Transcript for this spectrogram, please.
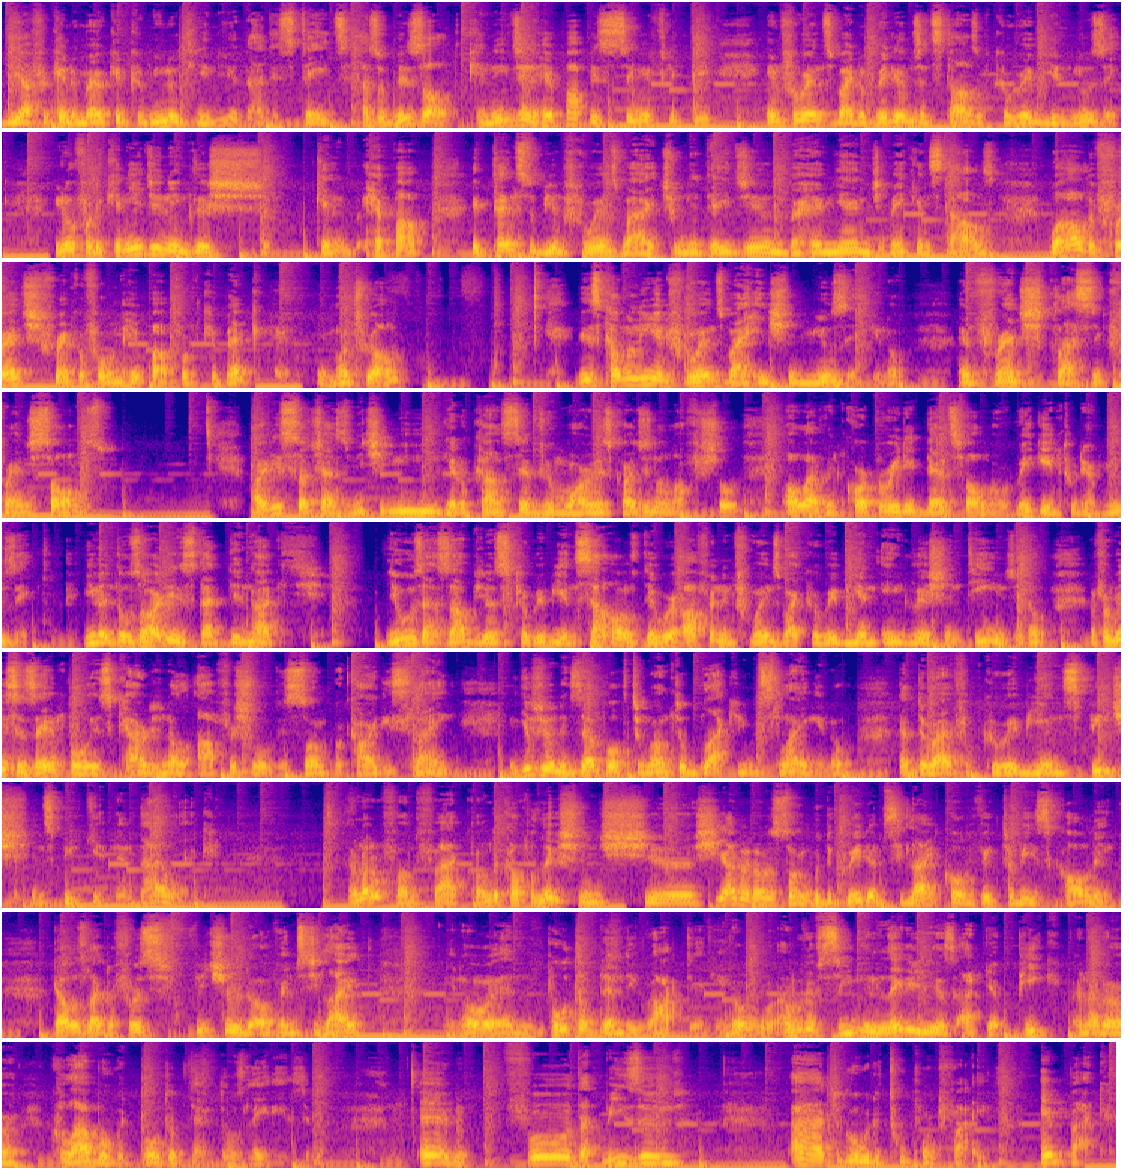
the African American community in the United States. As a result, Canadian hip hop is significantly influenced by the rhythms and styles of Caribbean music. You know, for the Canadian English hip hop, it tends to be influenced by Trinidadian, Bahamian, Jamaican styles, while the French Francophone hip hop from Quebec in Montreal is commonly influenced by Haitian music, you know, and French classic French songs Artists such as Michie Ghetto Concept, Dream Warriors, Cardinal Offishall all have incorporated dancehall or reggae into their music. Even those artists that did not use as obvious Caribbean sounds, they were often influenced by Caribbean English and themes, you know. And for me, this example is Cardinal Offishall, his song Bacardi Slang. It gives you an example of Toronto black youth slang, you know, that derived from Caribbean speech and speaking and dialect. Another fun fact on the compilation, she, she had another song with the great MC Lyte called Victory is Calling. That was like the first featured of MC Lyte, you know, and both of them they rocked it, you know. I would have seen in later years at their peak another collab with both of them, those ladies, you know. And for that reason, I had to go with a 2.5. Impact.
